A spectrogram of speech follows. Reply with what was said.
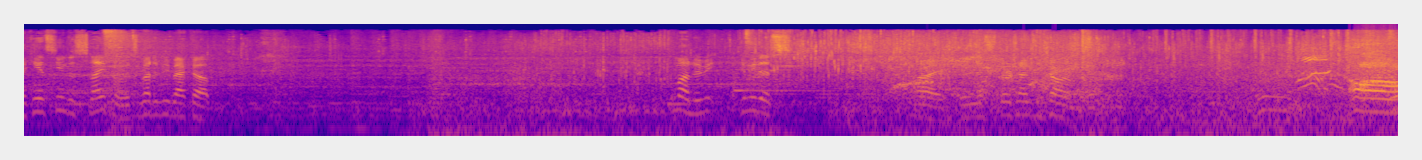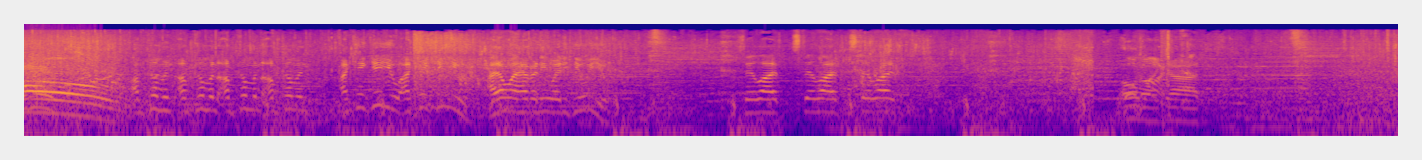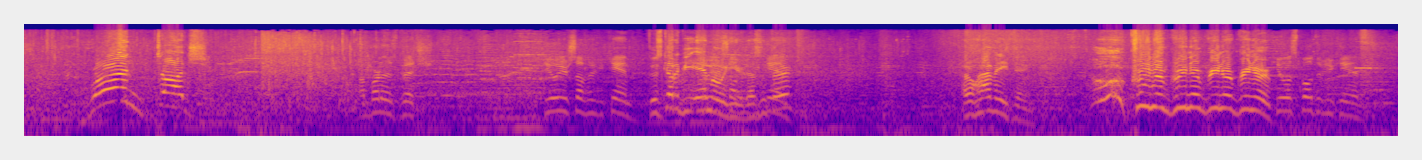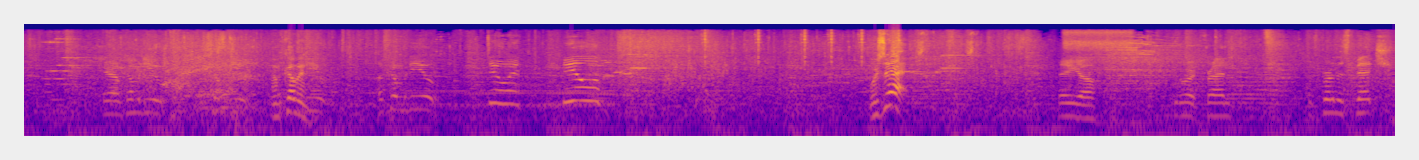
I can't seem to snipe him. It's about to be back up. Come on, baby. Give me this. Alright, this is third time's the charm. Oh! I'm coming, I'm coming, I'm coming, I'm coming. I can't get you, I can't get you. I don't have any way to heal you. Stay alive, stay alive, stay alive. Oh, oh my god. Run! Dodge! I'm burning this bitch. Heal yourself if you can. There's got to be ammo in here, doesn't there? I don't have anything. green herb, green herb, green herb, green herb. Heal us both if you can. Here, I'm coming to you. I'm coming to you. I'm coming. to you. I'm coming to you. Do it. Heal him. Where's that? There you go. Good work, friend. Let's burn this bitch.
